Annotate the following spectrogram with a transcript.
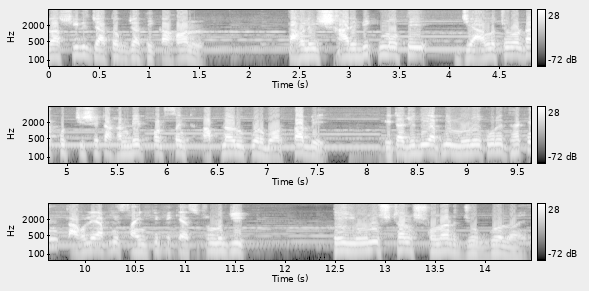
রাশির জাতক জাতিকা হন, তাহলে এই সার্বিক মতে যে আলোচনাটা করছি সেটা হান্ড্রেড পার্সেন্ট আপনার উপর বর্তাবে। এটা যদি আপনি মনে করে থাকেন, তাহলে আপনি সাইন্টিফিক অ্যাস্ট্রোলজি এই অনুষ্ঠান শোনার যোগ্য নয়।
